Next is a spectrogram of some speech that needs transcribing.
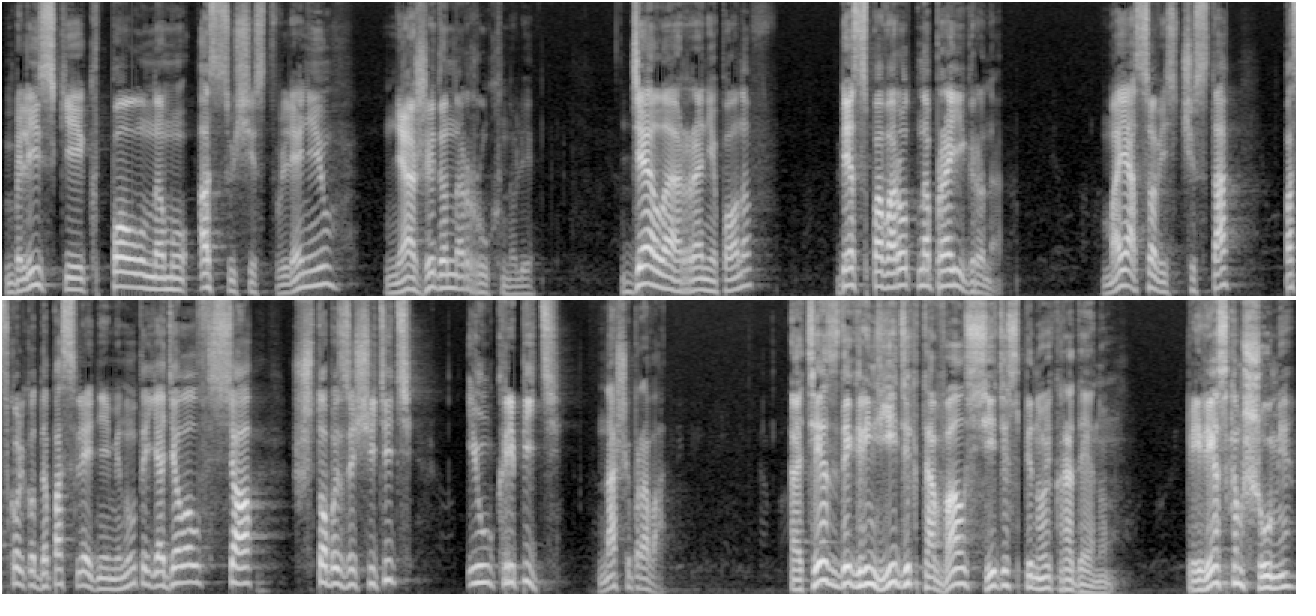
близкие к полному осуществлению, неожиданно рухнули. Дело Ранепонов бесповоротно проиграно. Моя совесть чиста, поскольку до последней минуты я делал все, чтобы защитить и укрепить наши права. Отец де Гриньи диктовал, сидя спиной к Родену. При резком шуме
